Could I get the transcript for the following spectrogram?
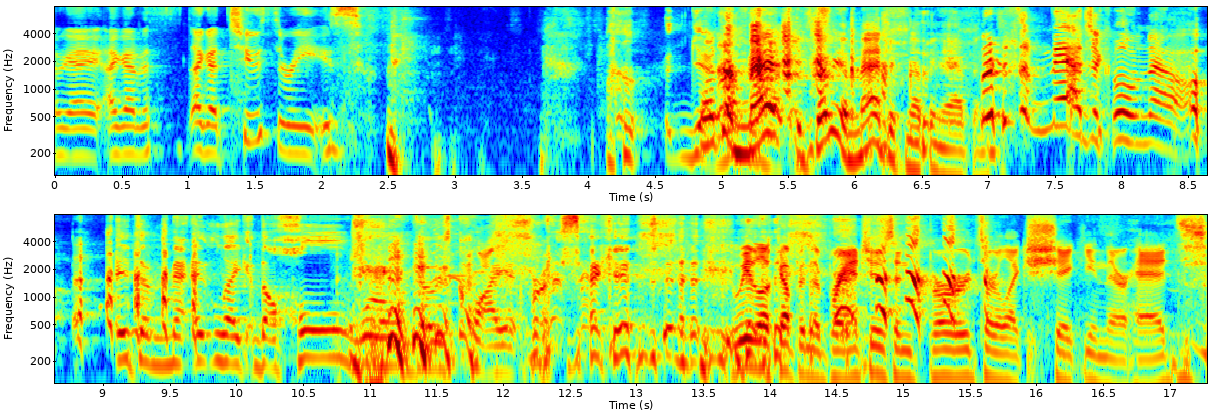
Okay, I got a th- I got two threes. Yeah, Well, it's, a ma- it's gonna be a magic. Nothing happens. it's a magical no. it's a ma- like the whole world goes quiet for a second. We look up in the branches and birds are like shaking their heads.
